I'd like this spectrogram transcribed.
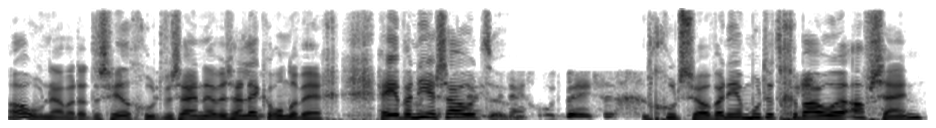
Oh, nou, maar dat is heel goed. We zijn, eh, we zijn lekker onderweg. hey, wanneer zou We zijn, het... we zijn goed bezig. Goed zo. Wanneer moet het gebouw eh, af zijn?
